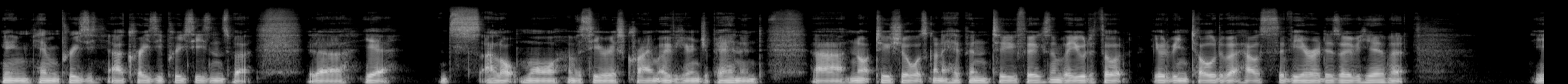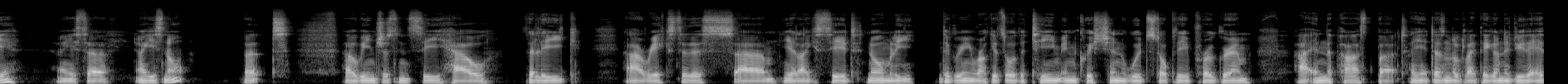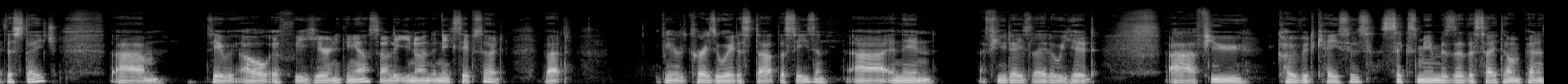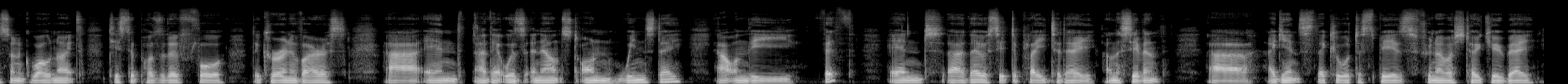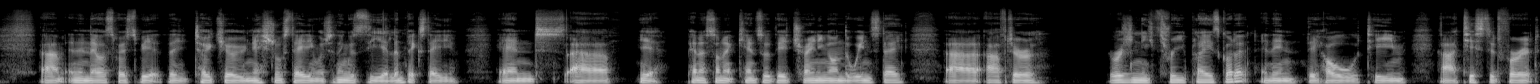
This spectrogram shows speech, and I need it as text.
getting, having pre, uh, crazy pre-seasons, but it, uh, yeah, it's a lot more of a serious crime over here in Japan and, uh, not too sure what's going to happen to Ferguson, but you would have thought he would have been told about how severe it is over here, but yeah, I guess, uh, I guess not. But it'll be interesting to see how the league uh, reacts to this. Um, yeah, like I said, normally the Green Rockets or the team in question would stop their program uh, in the past, but uh, yeah, it doesn't look like they're going to do that at this stage. Um, so oh, if we hear anything else, I'll let you know in the next episode. But very crazy way to start the season. Uh, and then a few days later, we had uh, a few COVID cases. Six members of the Saitama Panasonic Wild Knights tested positive for the coronavirus, uh, and uh, that was announced on Wednesday, uh, on the 5th, and uh, they were set to play today on the 7th. Uh, against the Kubota Spears Funabashi Tokyo Bay. Um, and then they were supposed to be at the Tokyo National Stadium, which I think was the Olympic Stadium. And, uh, yeah, Panasonic cancelled their training on the Wednesday, after originally three players got it and then the whole team uh, tested for it.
